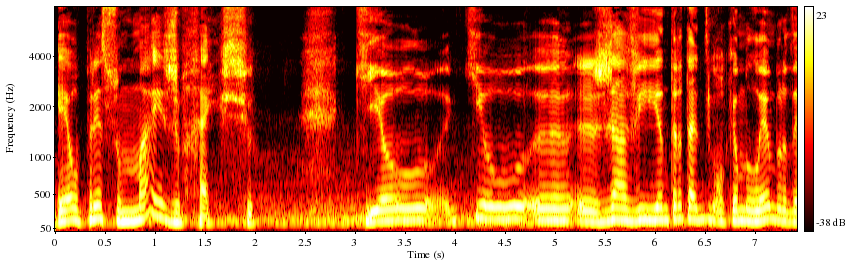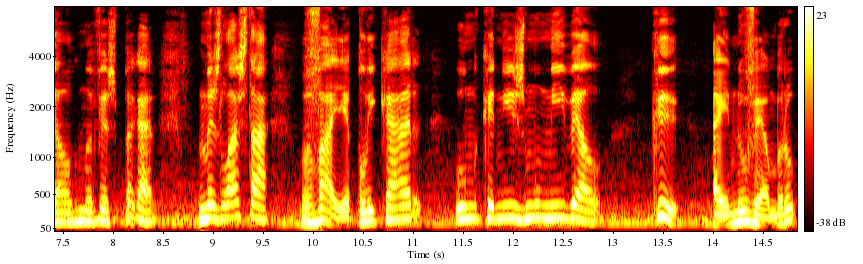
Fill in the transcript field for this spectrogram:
é o preço mais baixo que eu, que eu uh, já vi entretanto, ou que eu me lembro de alguma vez pagar. Mas lá está, vai aplicar o mecanismo MIBEL, que em novembro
